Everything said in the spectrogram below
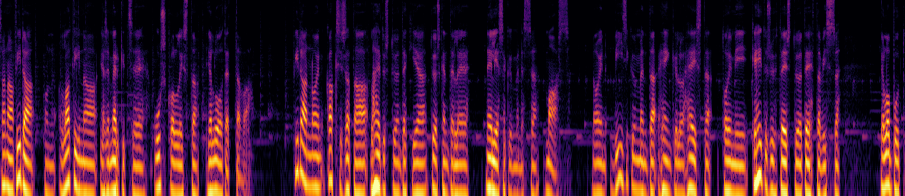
Sana FIDA on latinaa ja se merkitsee uskollista ja luotettavaa. FIDAn noin 200 lähetystyöntekijää työskentelee 40 maassa. Noin 50 henkilöä heistä toimii kehitysyhteistyötehtävissä ja loput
